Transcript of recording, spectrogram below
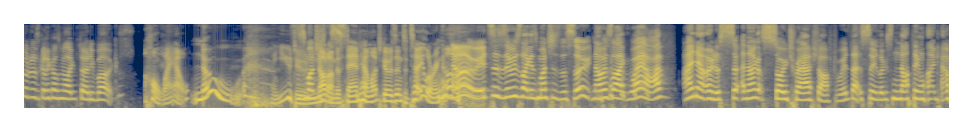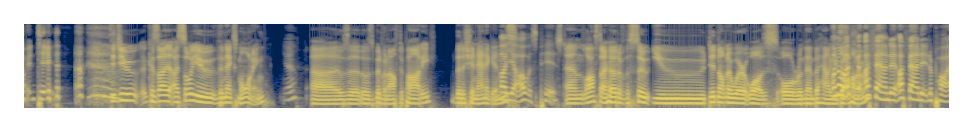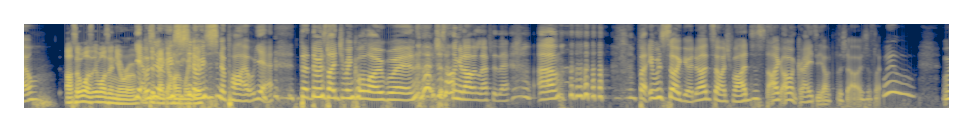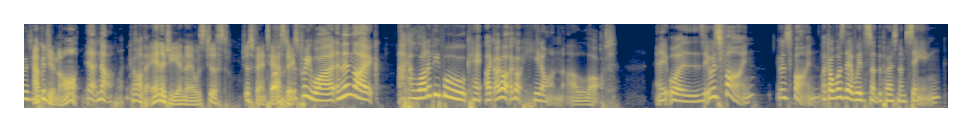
Thought it was gonna cost me like thirty bucks. Oh wow, No, you do as much not the s- understand how much goes into tailoring, huh? no, it's as, it was like as much as the suit, and I was like, "Wow, I've." I now own a suit, and then I got so trashed afterwards. That suit looks nothing like how it did. Did you? Because I, I saw you the next morning. Yeah. Uh, there was a there was a bit of an after party, a bit of shenanigans. Oh yeah, I was pissed. And last I heard of the suit, you did not know where it was or remember how you oh no, got I, home. f- I found it. I found it in a pile. Oh, so it was it was in your room. Yeah, it was, in it was just in a, it was just in a pile. Yeah, Th- there was like drink all over it, and I just hung it up and left it there. Um, but it was so good. I had so much fun. Just I, I went crazy after the show. I was just like, woo. Was How could you not? Yeah, no. My God, the energy in there was just just fantastic. It was pretty wild. And then like like a lot of people came. Like I got I got hit on a lot, and it was it was fine. It was fine. Like I was there with some, the person I'm seeing,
